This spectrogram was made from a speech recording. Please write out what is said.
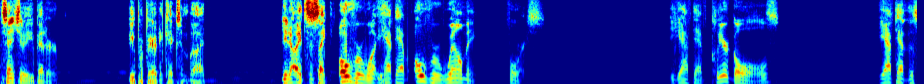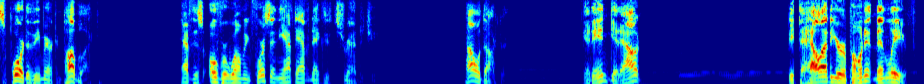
essentially you better be prepared to kick some butt. You know, it's just like overwhelm. You have to have overwhelming force. You have to have clear goals. You have to have the support of the American public. Have this overwhelming force, and you have to have an exit strategy. Powell Doctrine. Get in, get out, beat the hell out of your opponent, and then leave.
